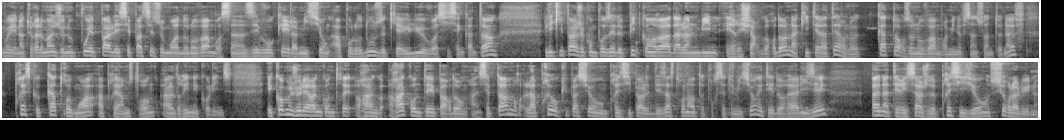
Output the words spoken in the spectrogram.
Oui, naturellement, je ne pouvais pas laisser passer ce mois de novembre sans évoquer la mission Apollo 12 qui a eu lieu voici 50 ans. L'équipage composé de Pete Conrad, Alan Bean et Richard Gordon a quitté la Terre le 14 novembre 1969, presque quatre mois après Armstrong, Aldrin et Collins. Et comme je l'ai raconté pardon, en septembre, la préoccupation principale des astronautes pour cette mission était de réaliser un atterrissage de précision sur la Lune.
